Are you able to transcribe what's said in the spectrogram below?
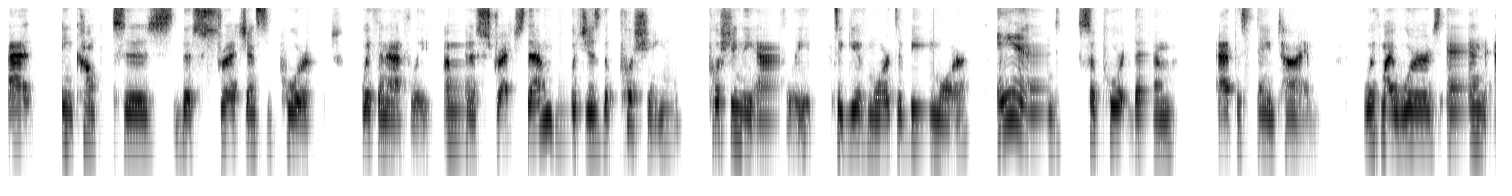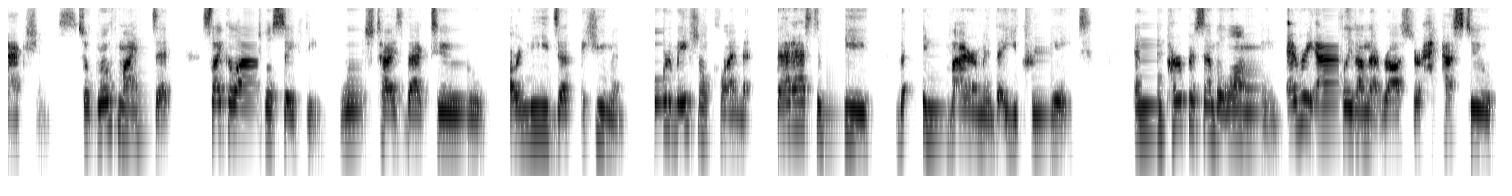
that encompasses the stretch and support with an athlete. I'm going to stretch them, which is the pushing, pushing the athlete to give more, to be more, and support them at the same time with my words and actions. So, growth mindset, psychological safety, which ties back to our needs as a human, motivational climate, that has to be the environment that you create. And purpose and belonging. Every athlete on that roster has to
